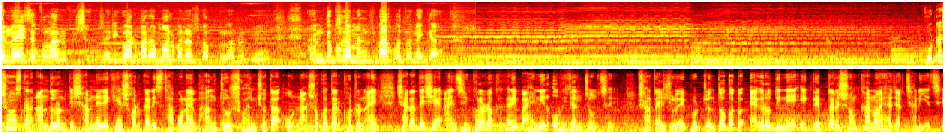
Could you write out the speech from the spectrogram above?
এ লইছে পোলার সংসারী ঘর ভাড়া মর সব পোলার আমি তো পুরা মানুষ, বাপ হতো নাই কোটা সংস্কার আন্দোলনকে সামনে রেখে সরকারি স্থাপনায় ভাঙচুর, সহিংসতা ও নাশকতার ঘটনায় সারা দেশে আইনশৃঙ্খলা রক্ষাকারী বাহিনীর অভিযান চলছে। সাতাইশ জুলাই পর্যন্ত গত এগারো দিনে এই গ্রেপ্তারের সংখ্যা নয় হাজার ছাড়িয়েছে।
